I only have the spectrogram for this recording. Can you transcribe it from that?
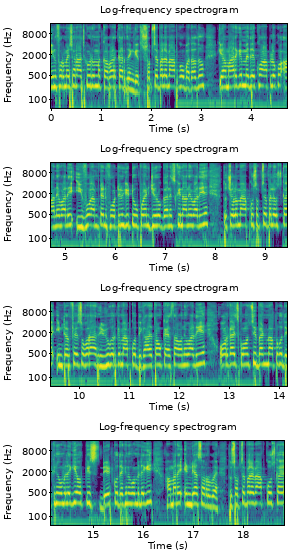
इन्फॉर्मेशन आज की वीडियो में कवर कर देंगे। तो सबसे पहले मैं आपको बता दूँ कि हमारे गेम में देखो आप लोग को आने वाली ईवो एम टेन फोर्टीन की two point zero gun skin आने वाली है। तो चलो मैं आपको सबसे पहले उसका इंटरफेस वगैरह रिव्यू करके मैं आपको दिखा देता हूँ कैसा होने वाली है। और गाइज़ कौन सी इवेंट में आप लोग देखने को मिलेगी और किस डेट को देखने को मिलेगी, हमारे इंडिया सर्वर में तो सबसे पहले मैं आपको उसका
